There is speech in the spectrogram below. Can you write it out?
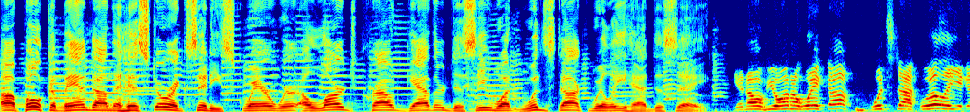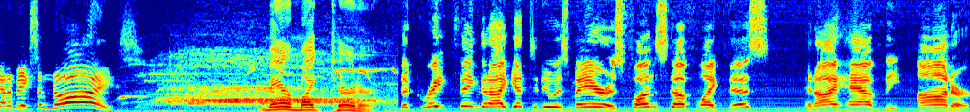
A polka band on the historic city square where a large crowd gathered to see what Woodstock Willie had to say. You know, if you want to wake up Woodstock Willie, you got to make some noise. Mayor Mike Turner. The great thing that I get to do as mayor is fun stuff like this. and I have the honor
